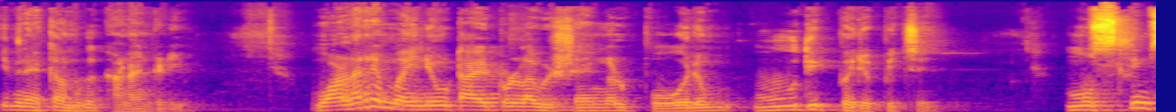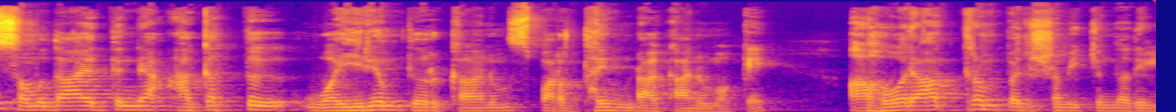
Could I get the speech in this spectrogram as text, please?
ഇതിനൊക്കെ നമുക്ക് കാണാൻ കഴിയും. വളരെ മൈന്യൂട്ടായിട്ടുള്ള വിഷയങ്ങൾ പോലും ഊതിപ്പെരുപ്പിച്ച് മുസ്ലിം സമുദായത്തിന്റെ അകത്ത് വൈര്യം തീർക്കാനും സ്പർദ്ധയുണ്ടാക്കാനുമൊക്കെ അഹോരാത്രം പരിശ്രമിക്കുന്നതിൽ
